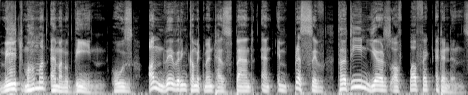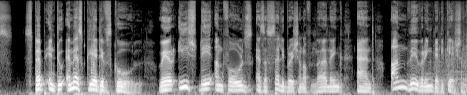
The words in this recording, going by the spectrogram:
Meet Mohammad Ahmanuddin whose unwavering commitment has spanned an impressive 13 years of perfect attendance. Step into MS Creative School, where each day unfolds as a celebration of learning and unwavering dedication.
